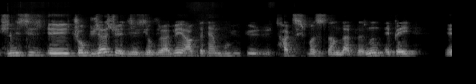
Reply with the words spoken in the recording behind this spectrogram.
Şimdi siz e, çok güzel söylediniz Yıldıray Bey. Hakikaten bugünkü tartışma standartlarının epey e,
